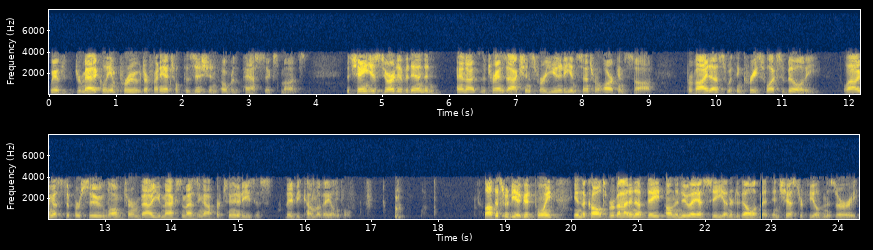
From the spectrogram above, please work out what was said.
we have dramatically improved our financial position over the past six months. The changes to our dividend and the transactions for Unity in Central Arkansas provide us with increased flexibility, allowing us to pursue long-term value-maximizing opportunities as they become available. Thought this would be a good point in the call to provide an update on the new ASC under development in Chesterfield, Missouri.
